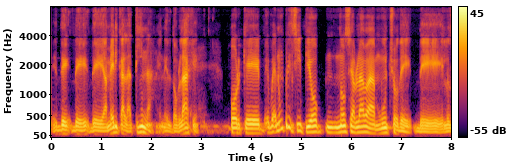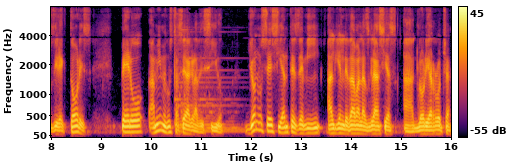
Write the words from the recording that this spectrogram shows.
de, de América Latina en el doblaje porque en un principio no se hablaba mucho de, los directores, pero a mí me gusta ser agradecido. Yo no sé si antes de mí alguien le daba las gracias a Gloria Rocha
